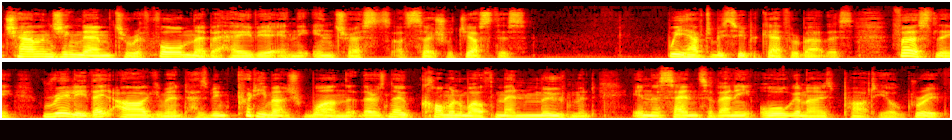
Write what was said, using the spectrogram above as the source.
challenging them to reform their behaviour in the interests of social justice we have to be super careful about this. Firstly, really, that argument has been pretty much won that there is no Commonwealth men movement in the sense of any organised party or group.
